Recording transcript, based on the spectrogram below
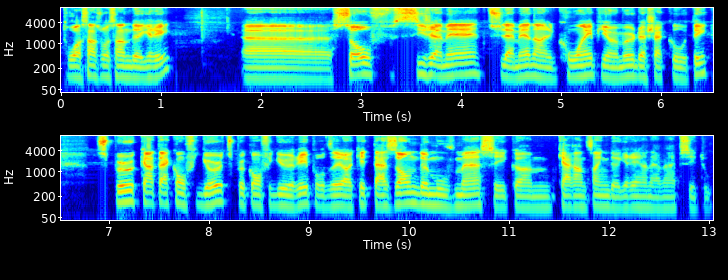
360 degrés. Euh, sauf si jamais tu la mets dans le coin puis il y a un mur de chaque côté. Tu peux, quand tu configures, tu peux configurer pour dire OK, ta zone de mouvement, c'est comme 45 degrés en avant, puis c'est tout.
